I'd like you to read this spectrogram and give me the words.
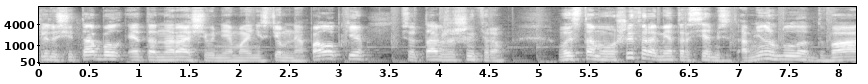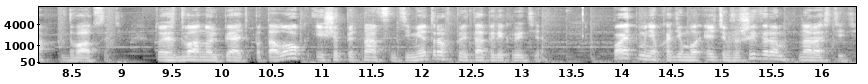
Следующий этап был это наращивание моей несъемной опалубки все так же шифером. Высота моего шифера метр семьдесят, а мне нужно было 2,20. То есть 2,05 потолок и еще 15 сантиметров плита перекрытия. Поэтому необходимо этим же шифером нарастить.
